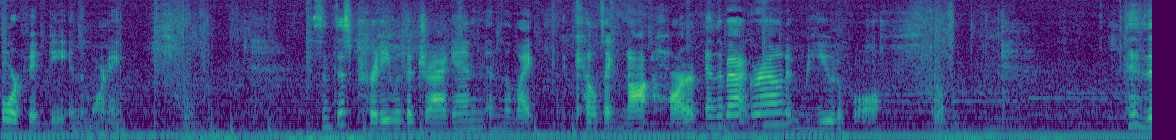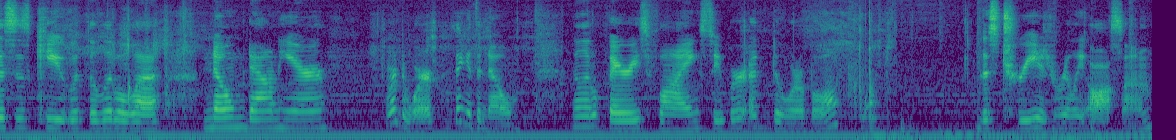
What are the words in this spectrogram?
4:50 in the morning. Isn't this pretty with the dragon and the like Celtic knot heart in the background? Beautiful. this is cute with the little uh, gnome down here. Or dwarf. I think it's a gnome. The little fairies flying. Super adorable. This tree is really awesome.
